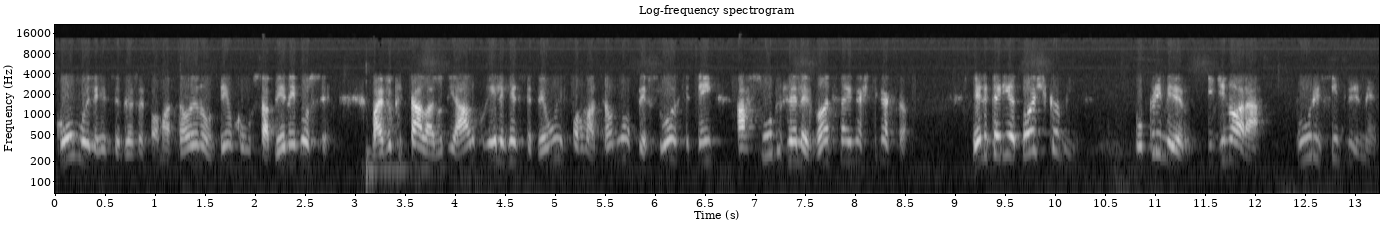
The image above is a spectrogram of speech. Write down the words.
como ele recebeu essa informação, eu não tenho como saber, nem você. Mas o que está lá no diálogo, ele recebeu uma informação de uma pessoa que tem assuntos relevantes na investigação. Ele teria dois caminhos. O primeiro, ignorar, pura e simplesmente.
